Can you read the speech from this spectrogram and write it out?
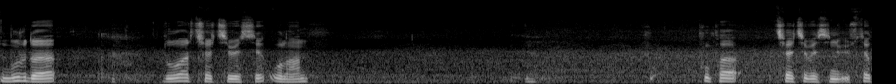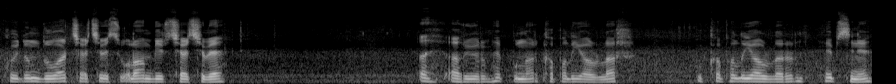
burada duvar çerçevesi olan pupa çerçevesini üste koydum. Duvar çerçevesi olan bir çerçeve Ay, arıyorum. Hep bunlar kapalı yavrular. Bu kapalı yavruların hepsini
